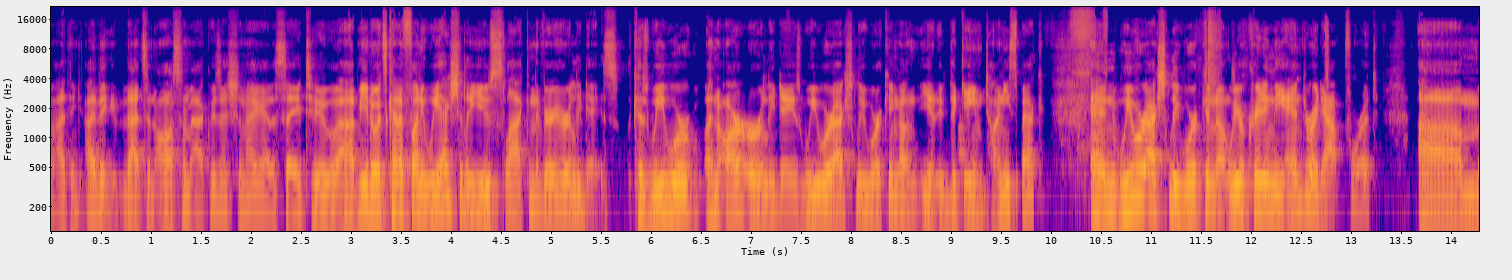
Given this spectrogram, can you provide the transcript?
I think I think that's an awesome acquisition. I got to say too. Um, you know, it's kind of funny. We actually used Slack in the very early days because we were in our early days. We were actually working on you know, the game Tiny Speck, and we were actually working on. We were creating the Android app for it, um,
